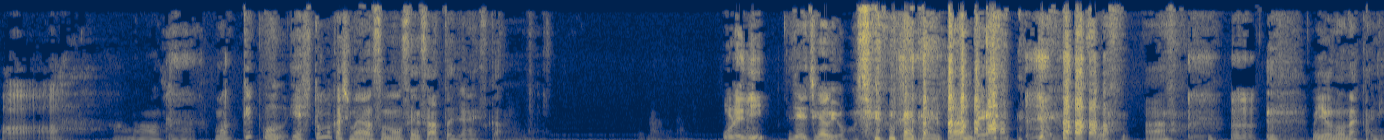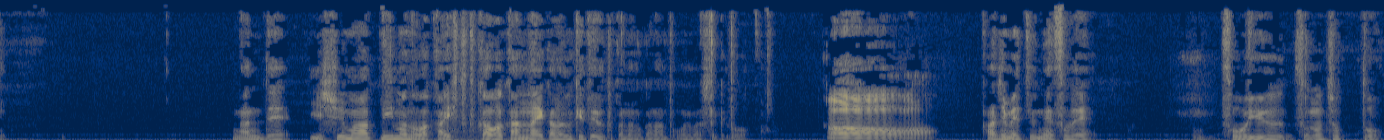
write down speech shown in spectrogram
ああ。まあ、その、まあ結構、いや、一昔前はそのセンスあったじゃないですか。俺に？いや、違うよ。なんで？そ うあうん。の、世の中に。なんで、一周回って今の若い人とかわかんないから受けてるとかなのかなと思いましたけど。ああ。初めてね、それ、そういう、そのちょっと、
